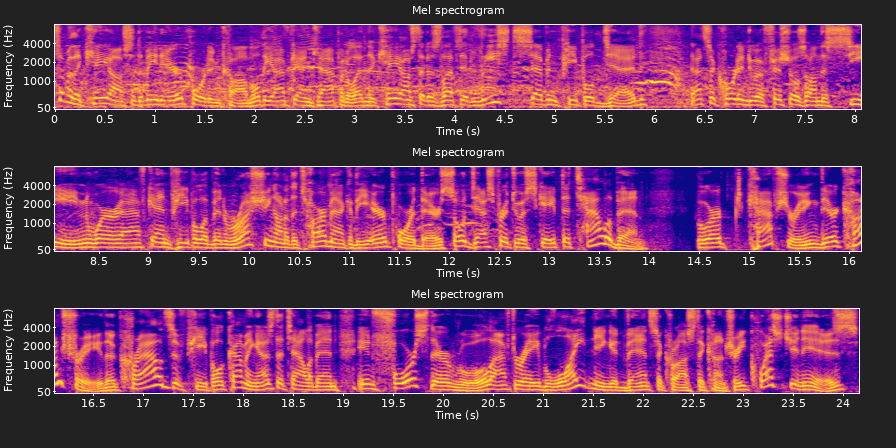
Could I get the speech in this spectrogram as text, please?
Some of the chaos at the main airport in Kabul, the Afghan capital, and the chaos that has left at least seven people dead. That's according to officials on the scene, where Afghan people have been rushing onto the tarmac of the airport there, so desperate to escape the Taliban who are capturing their country. The crowds of people coming as the Taliban enforce their rule after a lightning advance across the country. Question is,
